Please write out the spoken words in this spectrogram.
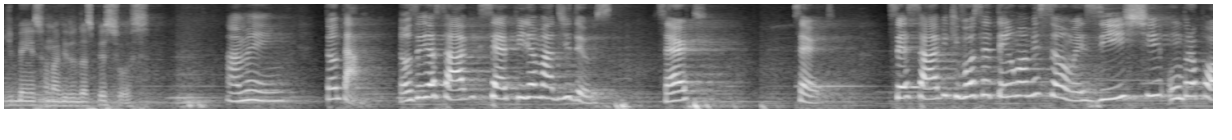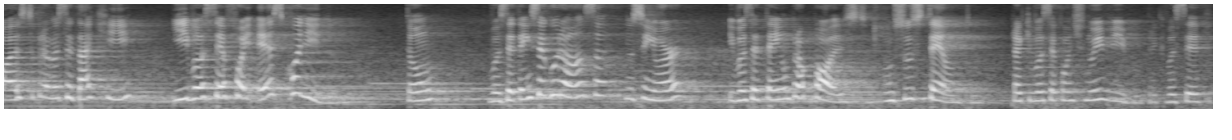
de bênção na vida das pessoas. Amém. Então tá. Então você já sabe que você é filho amado de Deus, certo? Certo. Você sabe que você tem uma missão, existe um propósito para você estar tá aqui e você foi escolhido. Então, você tem segurança no Senhor e você tem um propósito, um sustento para que você continue vivo, para que você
